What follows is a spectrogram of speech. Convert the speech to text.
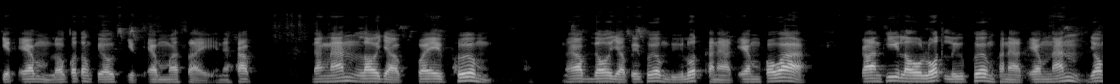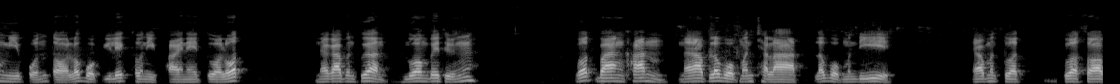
7 แอมป์เราก็ต้องไปเอา7แอมป์มาใส่นะครับ ดังนั้นเราอย่าไปเพิ่มนะครับเราอย่าไปเพิ่มหรือลดขนาดแอมป์เพราะว่าการที่เราลดหรือเพิ่มขนาดแอมป์นั้น ย่อมมีผลต่อระบบอิเล็กทรอนิกส์ภายในตัวรถนะครับเพื่อนๆรวมไปถึงรถบางคันนะครับ ระบบมันฉลาด ระบบมันดีนะครับมันตรวจ ตรวจสอบ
